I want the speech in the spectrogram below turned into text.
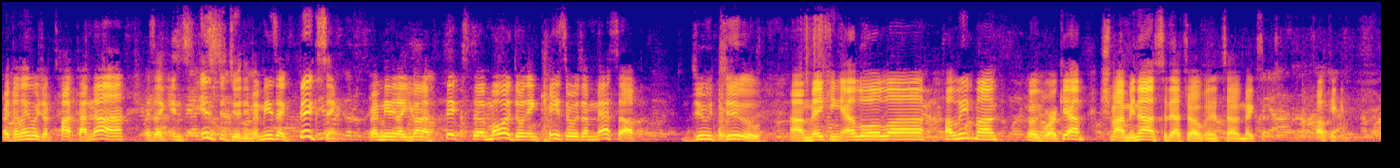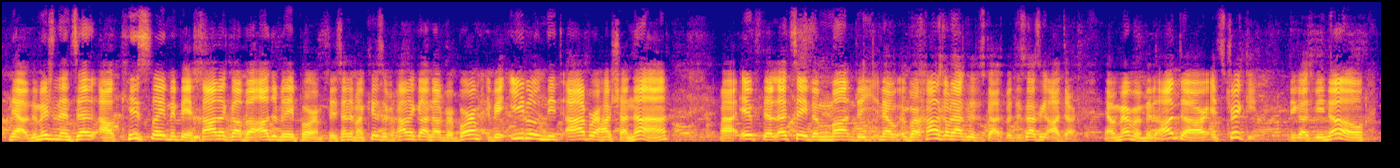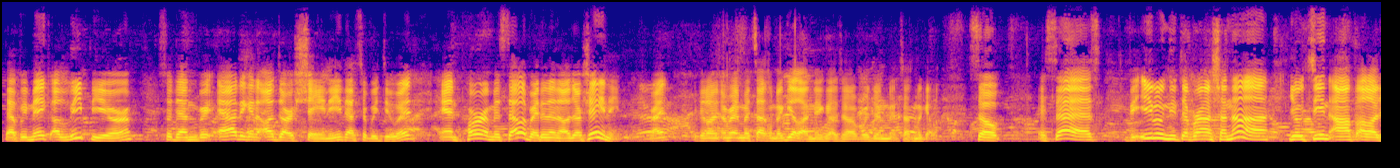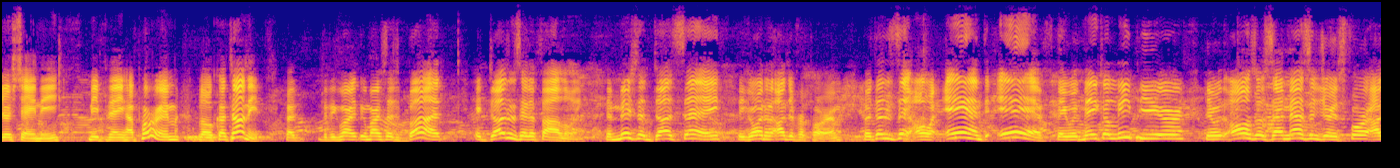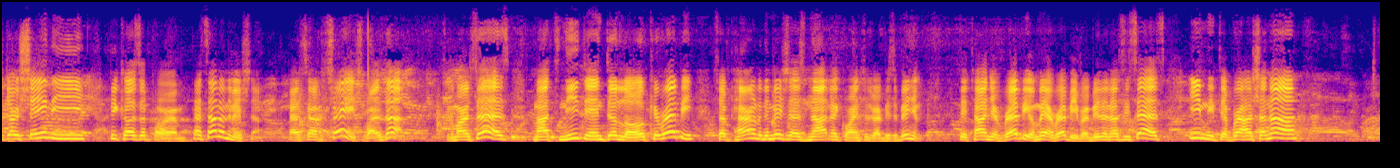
Right, the language of takana is like instituting. It means like fixing. Right, meaning like you want to fix the moadot in case there was a mess up due to uh, making Elul uh, a leap month, it would work out. Shema Mina, so that's how, how it makes sense. Okay, good. Now, the Mishnah then says, Al Kislev Mipe Chanukah Ba'adar B'nei Purim. So he sent him on Kislev Chanukah, another Purim, Ve'ilu Nit Abra Hashana, uh, if the, let's say the month, the, you know, we're not going to discuss, but discussing Adar. Now remember, with Adar, it's tricky because we know that if we make a leap year, so then we're adding an Adar Sheni, that's how we do it, and Purim is celebrated in Adar Sheni, right? If you don't read Mitzvah Megillah, we're doing Mitzvah Megillah. So it says, "Ve'ilu nitabra shana yotzin af al Adar sheni mipnei hapurim lo katani." But the Gemara says, but it doesn't say the following. The Mishnah does say they go to an for Purim, but it doesn't say, oh, and if they would make a leap year, they would also send messengers for Adar Sheni because of Purim. That's not in the Mishnah. That's kind of strange. Why is that? The Gemara says, Matnitin de lo Rebbe. So apparently the Mishnah is not in accordance with Rebbe's opinion. The Tanya Rebbe, Omer Rebbe, Rebbe the Nasi says, Im nita brahashana,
